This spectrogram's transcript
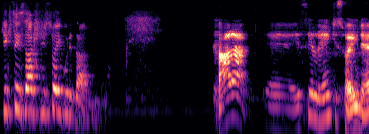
O que, vocês acham disso aí, gurizada? Cara, é excelente isso aí, né?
